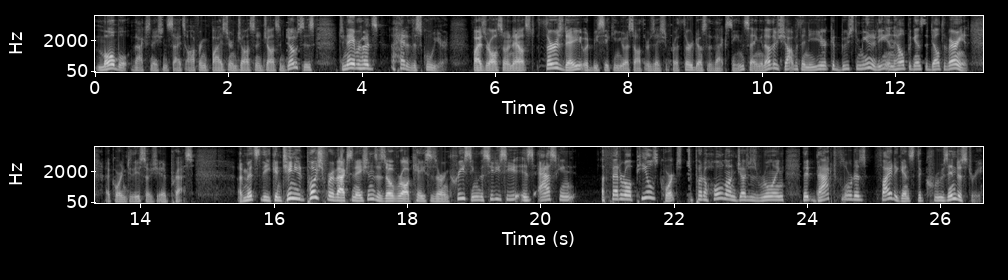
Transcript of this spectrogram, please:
mobile vaccination sites offering Pfizer and Johnson & Johnson doses to neighborhoods ahead of the school year. Pfizer also announced Thursday it would be seeking U.S. authorization for a third dose of the vaccine, saying another shot within a year could boost immunity and help against the Delta variant, according to the Associated Press. Amidst the continued push for vaccinations as overall cases are increasing, the CDC is asking a federal appeals court to put a hold on judge's ruling that backed Florida's fight against the cruise industry.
